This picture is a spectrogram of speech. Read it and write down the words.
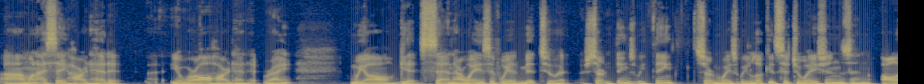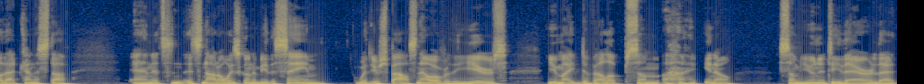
Um, when I say hard headed, uh, you know, we're all hard headed, right? We all get set in our ways if we admit to it. Certain things we think, certain ways we look at situations, and all of that kind of stuff. And it's it's not always going to be the same with your spouse. Now, over the years, you might develop some, uh, you know, some unity there that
